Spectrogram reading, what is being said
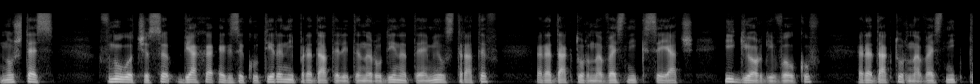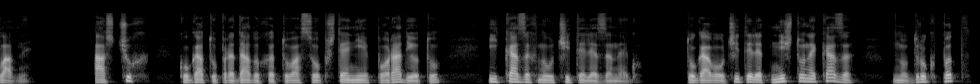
Нощес, в 0 часа бяха екзекутирани предателите на родината Емил Стратев, редактор на вестник Сеяч и Георги Вълков, редактор на вестник Пладне. Аз чух, когато предадоха това съобщение по радиото и казах на учителя за него. Тогава учителят нищо не каза, но друг път,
